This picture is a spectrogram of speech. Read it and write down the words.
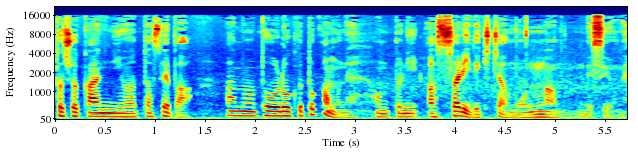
図書館に渡せばあの登録とかもね本当にあっさりできちゃうものなんですよね。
